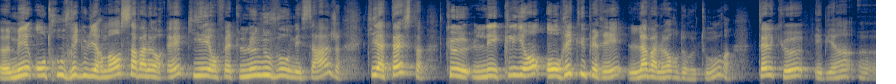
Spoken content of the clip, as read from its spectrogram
mais on trouve régulièrement sa valeur est qui est en fait le nouveau message qui atteste que les clients ont récupéré la valeur de retour tel que eh bien, euh,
